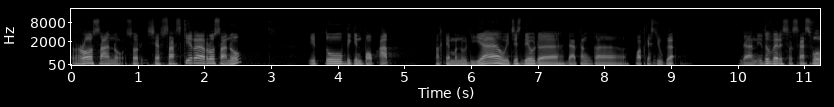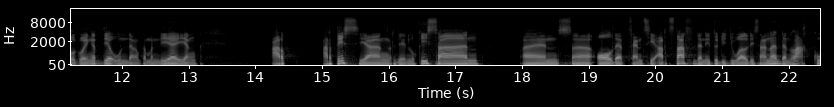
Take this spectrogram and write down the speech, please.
Rosano. Sorry chef Saskira Rosano itu bikin pop up pakai menu dia which is dia udah datang ke podcast juga. Dan itu very successful. Gue inget dia undang temen dia yang art artis yang ngerjain lukisan, and uh, all that fancy art stuff dan itu dijual di sana dan laku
